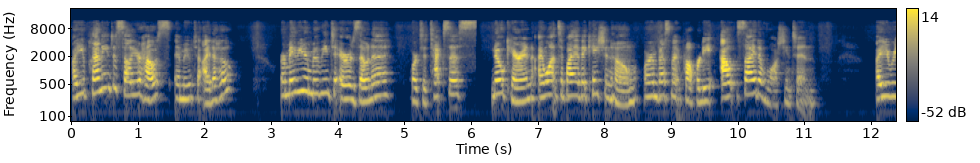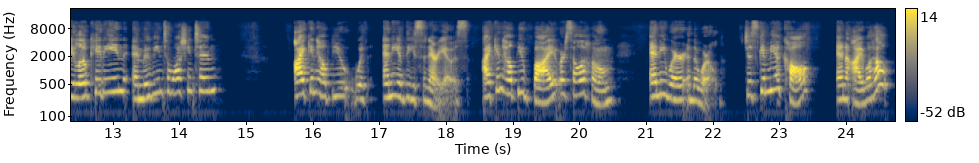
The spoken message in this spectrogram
Are you planning to sell your house and move to Idaho? Or maybe you're moving to Arizona or to Texas? No, Karen, I want to buy a vacation home or investment property outside of Washington. Are you relocating and moving to Washington? I can help you with any of these scenarios. I can help you buy or sell a home anywhere in the world. Just give me a call and I will help.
